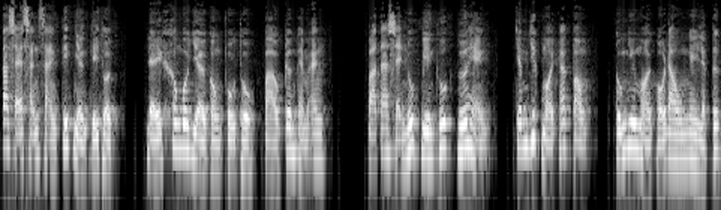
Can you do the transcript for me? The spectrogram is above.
Ta sẽ sẵn sàng tiếp nhận kỹ thuật để không bao giờ còn phụ thuộc vào cơn thèm ăn và ta sẽ nuốt viên thuốc hứa hẹn chấm dứt mọi khát vọng cũng như mọi khổ đau ngay lập tức.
